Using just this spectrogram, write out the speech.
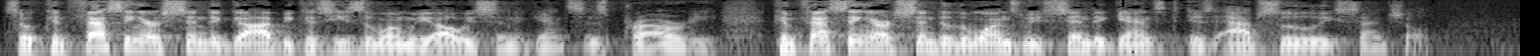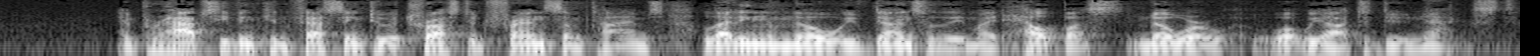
So, confessing our sin to God because He's the one we always sin against is priority. Confessing our sin to the ones we've sinned against is absolutely essential and perhaps even confessing to a trusted friend sometimes, letting them know what we've done so they might help us know where, what we ought to do next.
